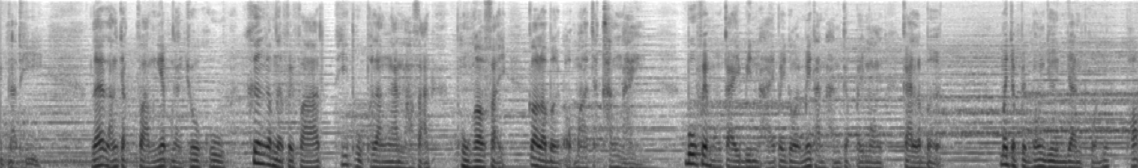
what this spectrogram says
10 นาที และหลังจากความเงียบงันชั่วครู่เครื่องกำเนิดไฟฟ้าที่ถูกพลังงานมหาศาลพุ่งเข้าใส่ก็ระเบิดออกมาจากข้างใน บูเฟรมของไก่บินหายไปโดยไม่ทันหันกลับไปมองการระเบิด ไม่จำเป็นต้องยืนยันผล เพราะ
